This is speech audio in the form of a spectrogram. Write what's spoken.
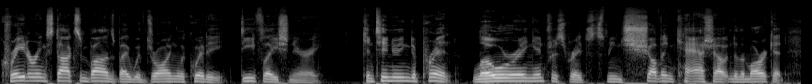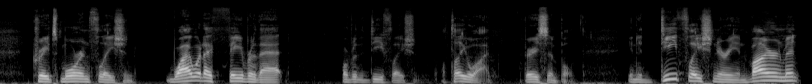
Cratering stocks and bonds by withdrawing liquidity, deflationary. Continuing to print, lowering interest rates, which means shoving cash out into the market, creates more inflation. Why would I favor that over the deflation? I'll tell you why. Very simple. In a deflationary environment,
